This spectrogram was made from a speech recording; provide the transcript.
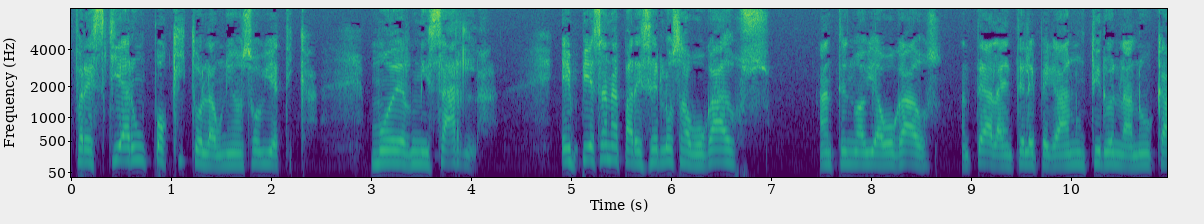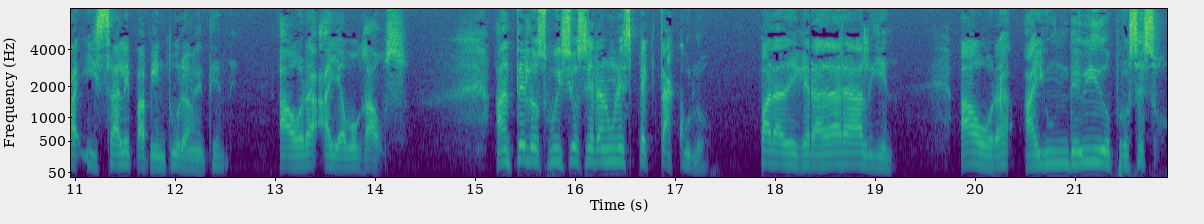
Fresquear un poquito la Unión Soviética, modernizarla. Empiezan a aparecer los abogados, antes no había abogados. Antes a la gente le pegaban un tiro en la nuca y sale para pintura, ¿me entiende? Ahora hay abogados. Antes los juicios eran un espectáculo para degradar a alguien. Ahora hay un debido proceso.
